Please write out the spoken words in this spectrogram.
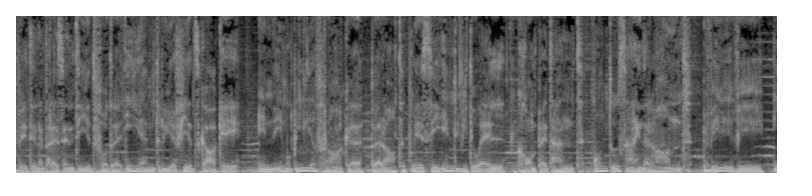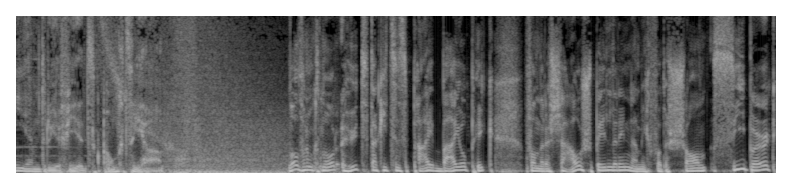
wird Ihnen präsentiert von der IM43 AG. In Immobilienfragen beraten wir Sie individuell, kompetent und aus einer Hand. www.im43.ch Wolfram Knorr, heute da gibt es ein Biopic von einer Schauspielerin, nämlich von der Sean Seberg.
